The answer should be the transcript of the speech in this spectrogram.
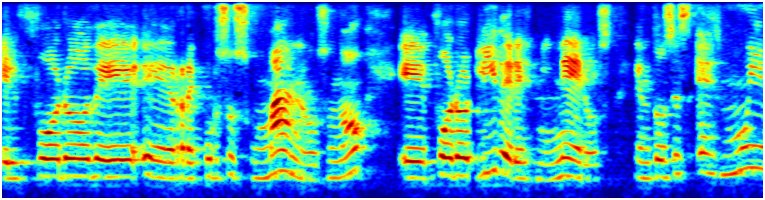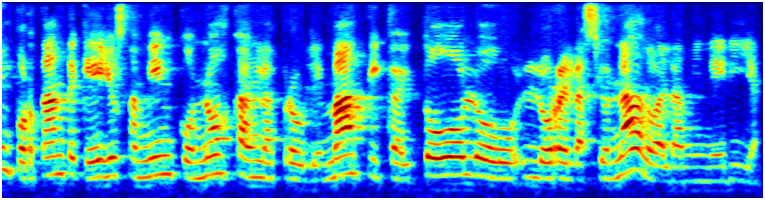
el foro de eh, recursos humanos, ¿no? Eh, foro líderes mineros. Entonces, es muy importante que ellos también conozcan la problemática y todo lo, lo relacionado a la minería.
